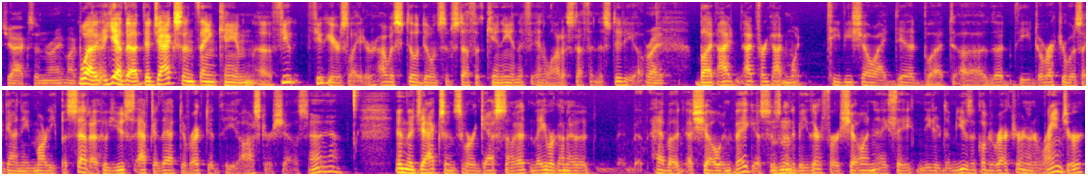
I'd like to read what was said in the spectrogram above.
Jackson, right? Michael Well, Jackson. yeah, the the Jackson thing came a few few years later. I was still doing some stuff with Kenny and, the, and a lot of stuff in the studio. Right. But I I'd forgotten what TV show I did. But uh, the the director was a guy named Marty Pasetta, who used after that directed the Oscar shows. Oh yeah. And the Jacksons were guests on it, and they were going to have a, a show in Vegas. It was Mhm. going to be their first show, and they say needed a musical director and an arranger.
